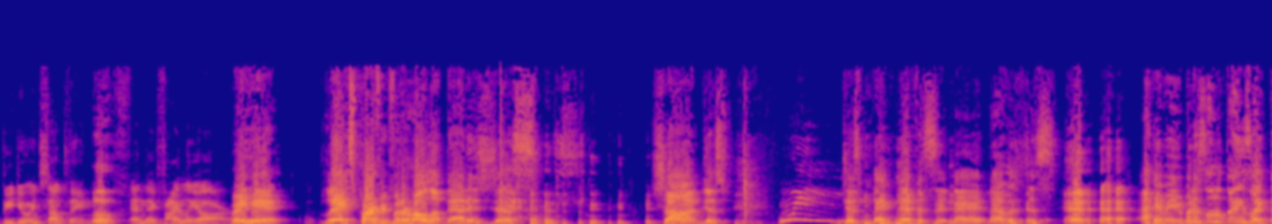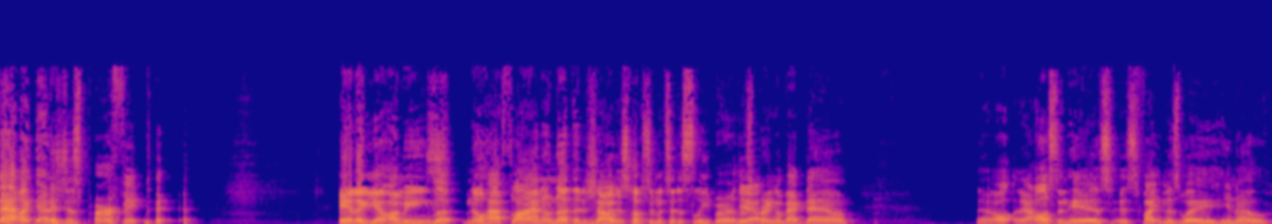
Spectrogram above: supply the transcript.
be doing something, Oof. and they finally are. Right here. legs perfect for the roll up. That is just Sean, just just magnificent, man. That was just. I mean, but it's little things like that. Like that is just perfect. hey, look, yo. I mean, look, no high flying, no nothing. Sean Nope. just hooks him into the sleeper. Let's Yep. bring him back down. Now, Austin here is, is fighting his way, you know.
